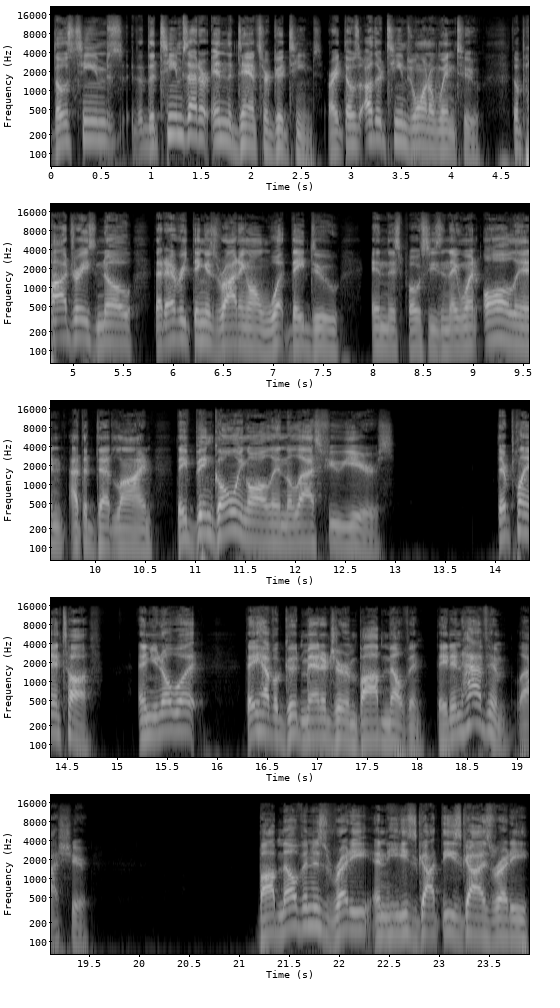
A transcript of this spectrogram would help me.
those teams the teams that are in the dance are good teams right those other teams want to win too the Padres know that everything is riding on what they do in this postseason they went all in at the deadline they've been going all in the last few years they're playing tough and you know what they have a good manager in Bob Melvin. They didn't have him last year. Bob Melvin is ready, and he's got these guys ready.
